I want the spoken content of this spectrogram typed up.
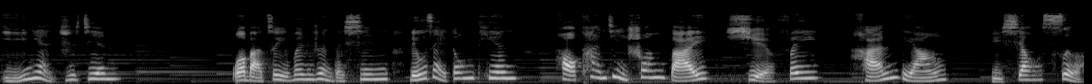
一念之间。我把最温润的心留在冬天，好看尽霜白、雪飞、寒凉与萧瑟。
